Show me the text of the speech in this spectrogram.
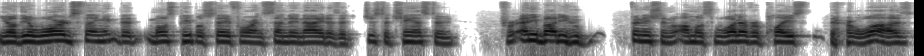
you know, the awards thing that most people stay for on Sunday night is a, just a chance to, for anybody who finished in almost whatever place there was,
